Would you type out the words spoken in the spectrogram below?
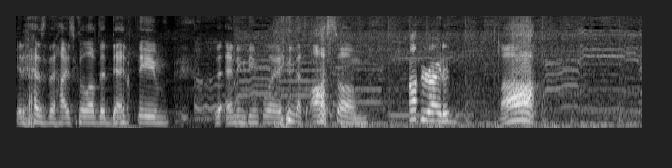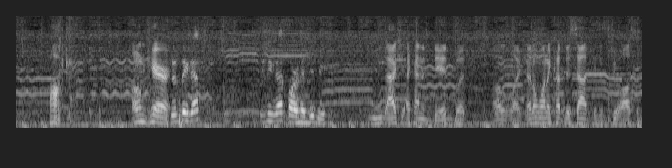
It has the High School of the Dead theme. The ending theme playing. That's awesome. Copyrighted. Ah! Fuck. I don't care. Didn't think that. Didn't think that far ahead, did you? Mm, Actually, I kind of did, but I was like, I don't want to cut this out because it's too awesome.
